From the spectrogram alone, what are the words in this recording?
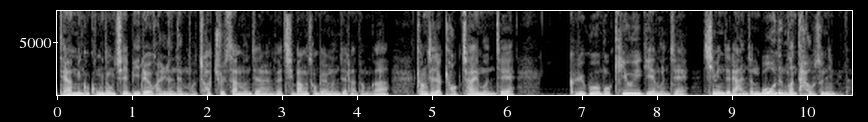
대한민국 공동체의 미래와 관련된 뭐 저출산 문제라든가 지방 소멸 문제라든가 경제적 격차의 문제, 그리고 뭐 기후 위기의 문제, 시민들의 안전, 모든 건 다 우선입니다.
